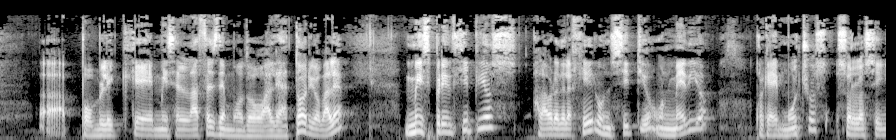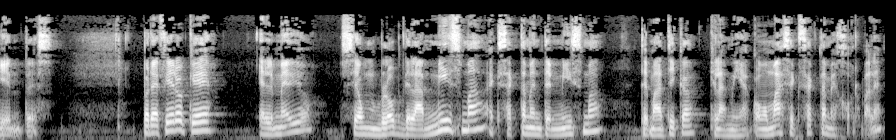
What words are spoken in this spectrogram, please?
ah, publique mis enlaces de modo aleatorio, ¿vale? Mis principios a la hora de elegir un sitio, un medio, porque hay muchos, son los siguientes. Prefiero que el medio sea un blog de la misma, exactamente misma temática que la mía. Como más exacta, mejor, ¿vale?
